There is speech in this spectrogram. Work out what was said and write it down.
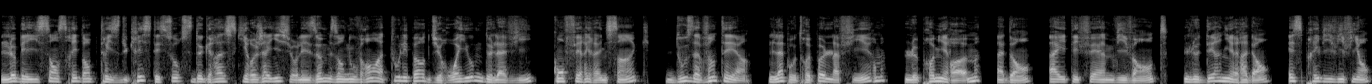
L'obéissance rédemptrice du Christ est source de grâce qui rejaillit sur les hommes en ouvrant à tous les portes du royaume de la vie. Conféré Rennes 5, 12 à 21. L'apôtre Paul l'affirme, le premier homme, Adam, a été fait âme vivante, le dernier Adam, esprit vivifiant,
